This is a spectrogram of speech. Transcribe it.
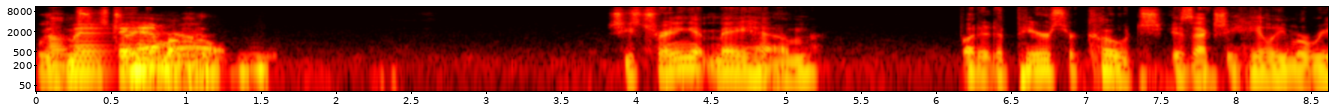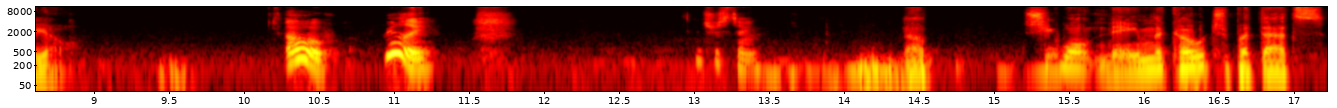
With Um, she's Mayhem or now. She's training at Mayhem, but it appears her coach is actually Haley Murillo. Oh, really? Interesting. She won't name the coach, but that's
